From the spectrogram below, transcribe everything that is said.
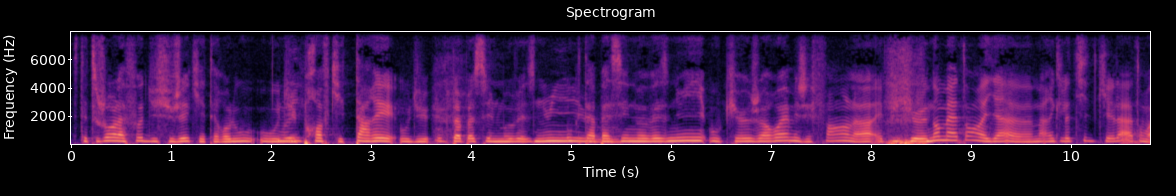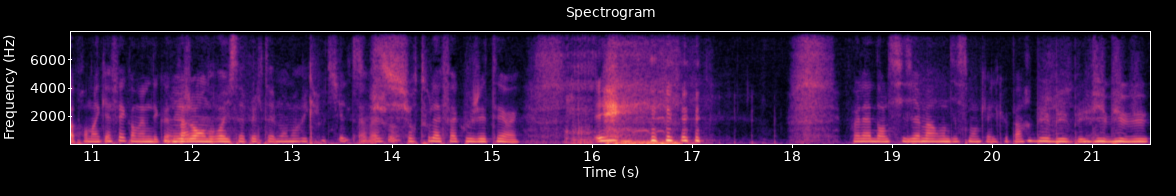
c'était toujours la faute du sujet qui était relou, ou Oui. du prof qui est taré, ou du, Ou que t'as passé une mauvaise nuit ou que t'as ou- passé une mauvaise nuit, ou que genre ouais mais j'ai faim là, et puis que non mais attends il y a euh, Marie Clotilde qui est là, attends on va prendre un café quand même déconne Les pas. gens endroit, ils s'appellent tellement Marie-Clotilde. Ça c'est va, chaud. surtout la fac où j'étais ouais. Et- voilà dans le 6e arrondissement quelque part. Bu, bu, bu. Bu, bu, bu.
